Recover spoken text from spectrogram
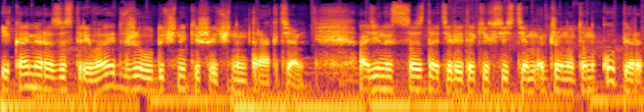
и камера застревает в желудочно-кишечном тракте. Один из создателей таких систем Джонатан Купер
